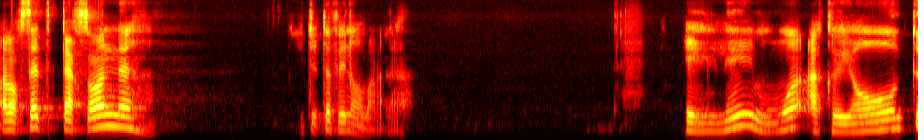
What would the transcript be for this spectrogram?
Alors, cette personne est tout à fait normale. Elle est moins accueillante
